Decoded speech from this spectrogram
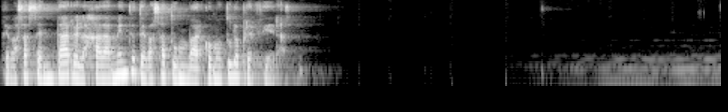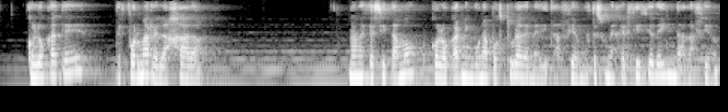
te vas a sentar relajadamente o te vas a tumbar como tú lo prefieras. Colócate de forma relajada. No necesitamos colocar ninguna postura de meditación. Este es un ejercicio de indagación.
